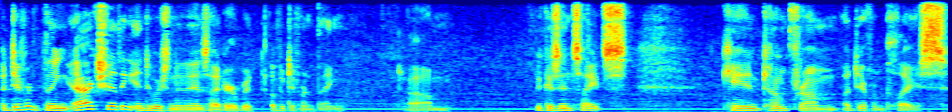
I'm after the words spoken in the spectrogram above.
a different thing. Actually, I think intuition and insight are a bit of a different thing, um, because insights can come from a different place.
